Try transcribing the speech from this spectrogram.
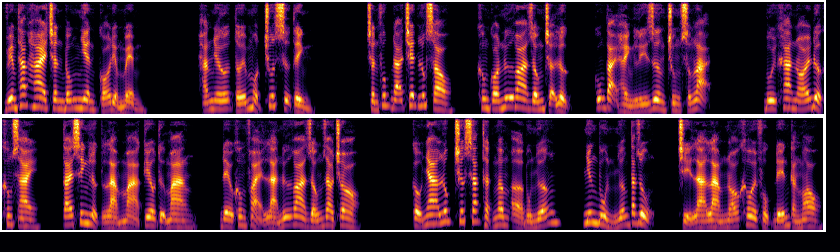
Viêm thác hai chân bỗng nhiên có điểm mềm. Hắn nhớ tới một chút sự tình. Trần Phúc đã chết lúc sau, không có nữ hoa giống trợ lực, cũng tại hành lý dương chung sống lại. Bùi Kha nói được không sai, tái sinh lực làm mà kiêu tự mang, đều không phải là nữ hoa giống giao cho. Cậu nha lúc trước xác thật ngâm ở bùn nhưỡng, nhưng bùn nhưỡng tác dụng, chỉ là làm nó khôi phục đến càng mau.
